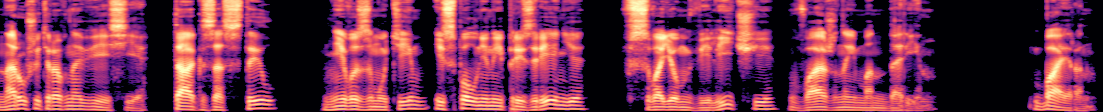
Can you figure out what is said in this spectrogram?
нарушить равновесие, так застыл, невозмутим, исполненный презрения, в своем величии важный мандарин. Байрон.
